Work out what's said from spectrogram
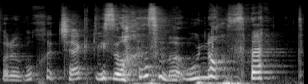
vor einer Woche gecheckt, wieso man Uno sagt.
